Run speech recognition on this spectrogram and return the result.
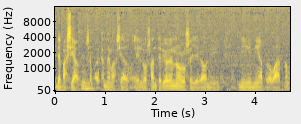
demasiado, se parecen demasiado. En los anteriores no los he llegado ni, ni, ni a probar, ¿no?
